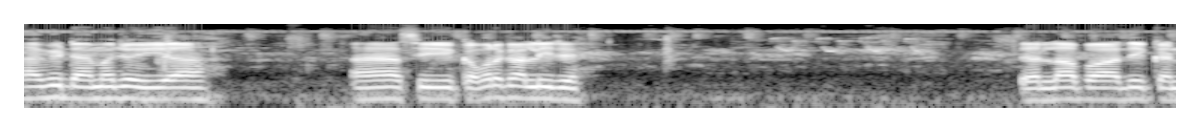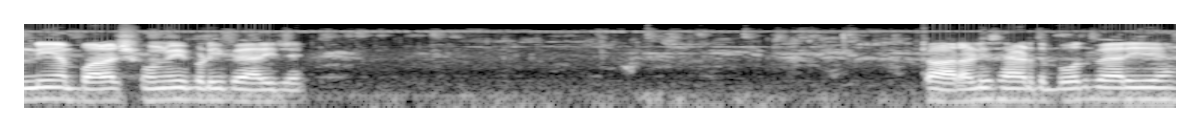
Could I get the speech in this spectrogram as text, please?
ਇਹ ਵੀ ਡੈਮੇਜ ਹੋਈ ਆ। ਇਹ ਅਸੀਂ ਕਵਰ ਕਰ ਲਈ ਜੇ। ਤੇ ਅੱਲਾ ਪਾ ਦੀ ਕੰਨੀ ਆ ਬਾਰਿਸ਼ ਹੁਣ ਵੀ ਬੜੀ ਪੈ ਰਹੀ ਜੇ। ਘਰ ਵਾਲੀ ਸਾਈਡ ਤੇ ਬਹੁਤ ਪੈ ਰਹੀ ਹੈ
